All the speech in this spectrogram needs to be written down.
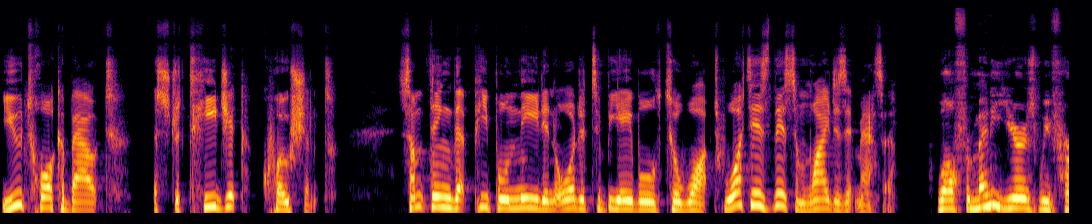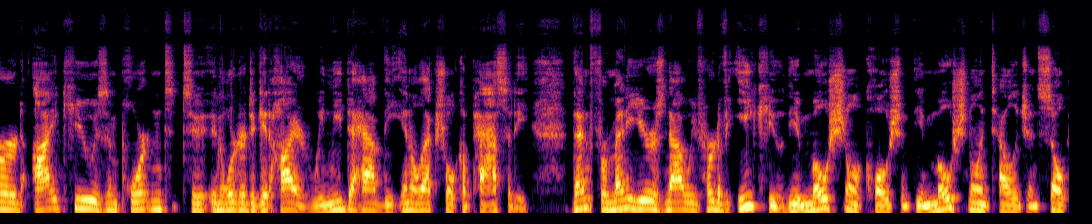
You talk about a strategic quotient something that people need in order to be able to what? What is this and why does it matter? Well, for many years we've heard IQ is important to in order to get hired. We need to have the intellectual capacity. Then for many years now we've heard of EQ, the emotional quotient, the emotional intelligence. So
